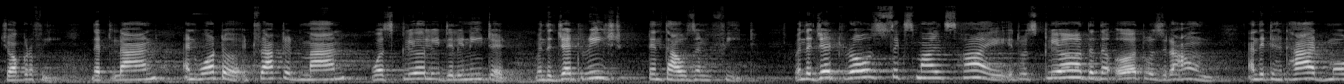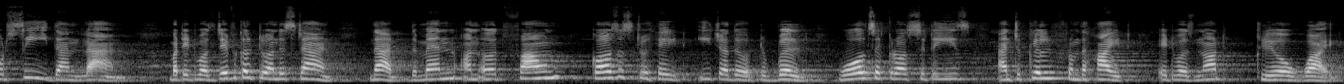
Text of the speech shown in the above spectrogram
geography that land and water attracted man was clearly delineated when the jet reached 10,000 feet. When the jet rose six miles high, it was clear that the earth was round and it had more sea than land. But it was difficult to understand that the men on earth found causes to hate each other, to build walls across cities, and to kill from the height. It was not clear why.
